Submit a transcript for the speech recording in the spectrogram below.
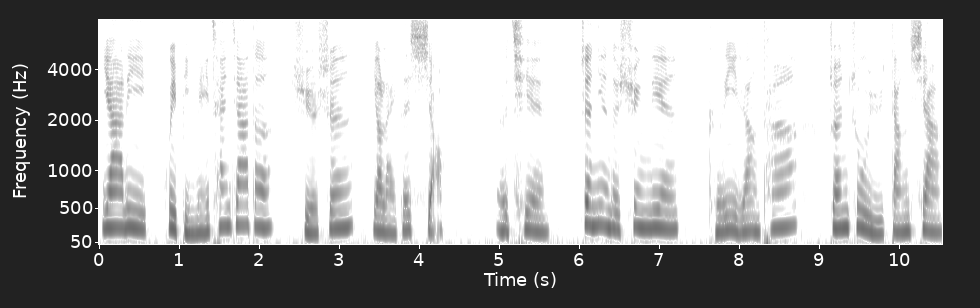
压力会比没参加的学生要来得小，而且。正念的训练可以让他专注于当下，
